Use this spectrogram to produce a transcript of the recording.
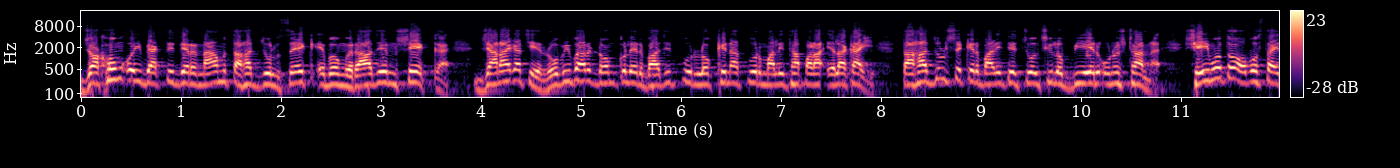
জখম ওই ব্যক্তিদের নাম তাহাজ্জুল শেখ এবং রাজেন শেখ। জানা গেছে রবিবার দমকলের বাজিতপুর লক্ষ্মীনাথপুর মালিথাপাড়া এলাকায় তাহাজ্জুল শেখের বাড়িতে চলছিল বিয়ের অনুষ্ঠান। সেই মতো অবস্থায়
